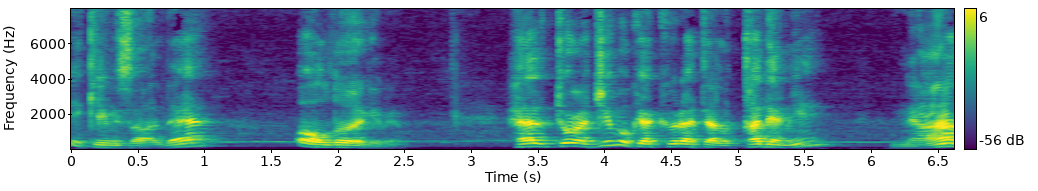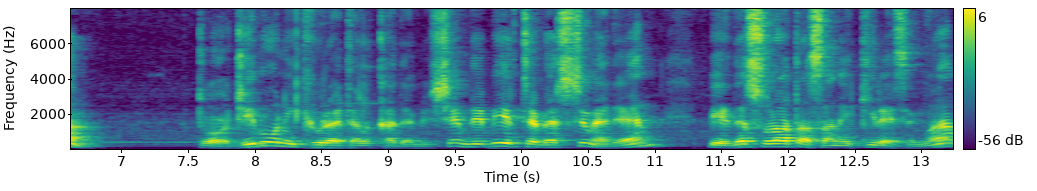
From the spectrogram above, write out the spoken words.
İki misalde olduğu gibi. Hel tu'cibuke küretel kademi? Naam. Tu'cibuni küretel kademi. Şimdi bir tebessüm eden, bir de surat asan iki resim var.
